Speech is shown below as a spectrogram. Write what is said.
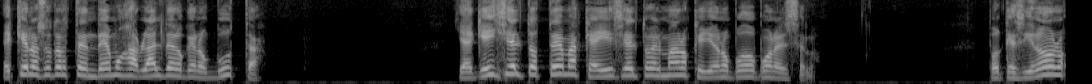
es que nosotros tendemos a hablar de lo que nos gusta. Y aquí hay ciertos temas que hay ciertos hermanos que yo no puedo ponérselo. Porque si no,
